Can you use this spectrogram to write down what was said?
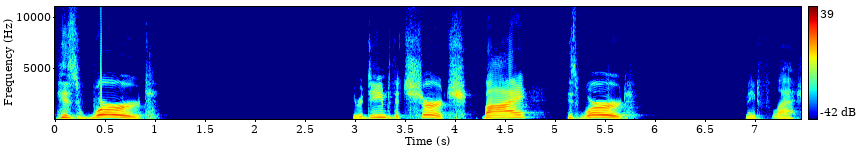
his word. He redeemed the church by his word made flesh.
